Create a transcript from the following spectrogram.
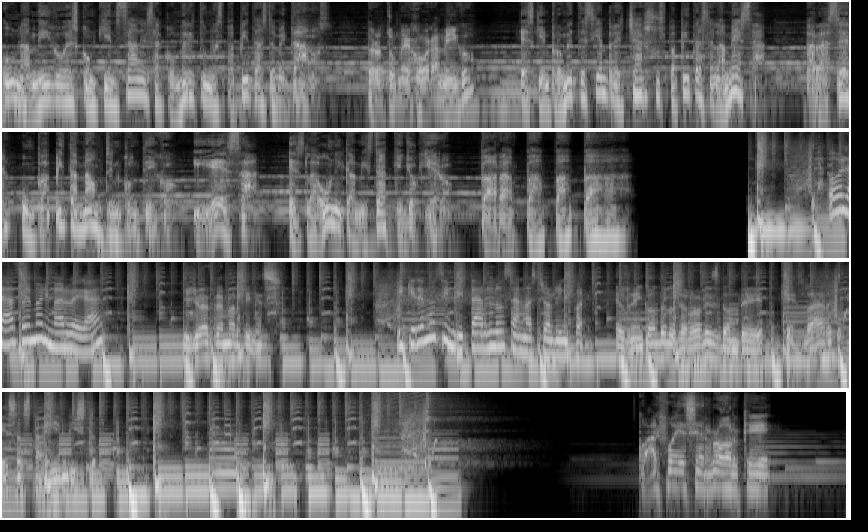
Un amigo es con quien sales a comerte unas papitas de McDonald's. Pero tu mejor amigo es quien promete siempre echar sus papitas en la mesa para hacer un papita mountain contigo. Y esa es la única amistad que yo quiero. Para pa pa pa. Hola, soy Marimar Vega. Y yo, Efraín Martínez. Y queremos invitarlos a nuestro rincón. El rincón de los errores donde errar es hasta bien visto. ¿Cuál fue ese error que,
